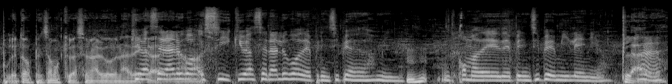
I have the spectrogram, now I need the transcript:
porque todos pensamos que iba a ser algo de una Que iba a década. ser algo, sí, que iba a ser algo de principios de 2000. Como de, de principio de milenio. Claro. Ah.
